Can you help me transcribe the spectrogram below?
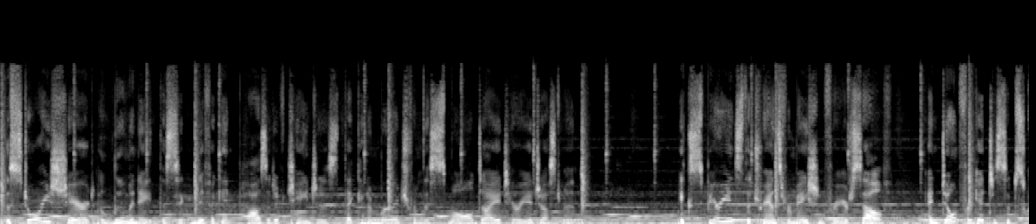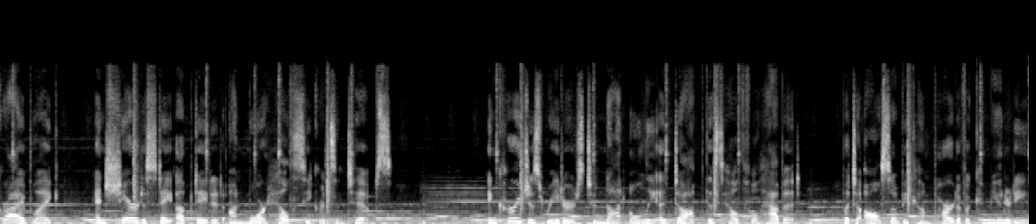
the stories shared illuminate the significant positive changes that can emerge from this small dietary adjustment. Experience the transformation for yourself, and don't forget to subscribe, like, and share to stay updated on more health secrets and tips. Encourages readers to not only adopt this healthful habit, but to also become part of a community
